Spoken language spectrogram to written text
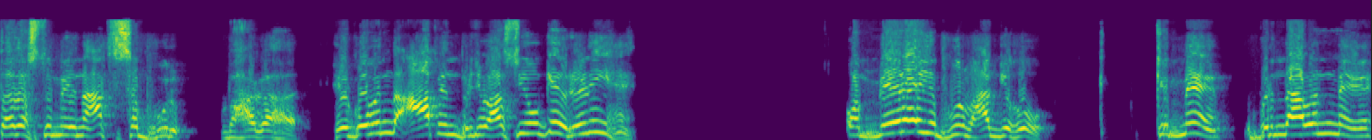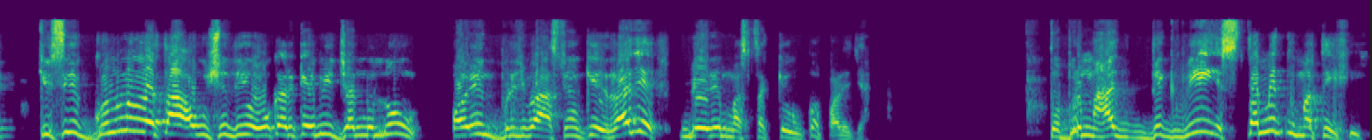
तदस्तु में नाथ सभूर भाग, हे गोविंद, आप इन ब्रजवासियों के ऋणी हैं। और मेरा ये भूर भाग्य हो कि मैं वृंदावन में किसी गुलमलता औषधि होकर के भी जन्म लू और इन ब्रजवासियों की रज मेरे मस्तक के ऊपर पड़ जाए। तो ब्रह्मादिक भी स्तमित मति ही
